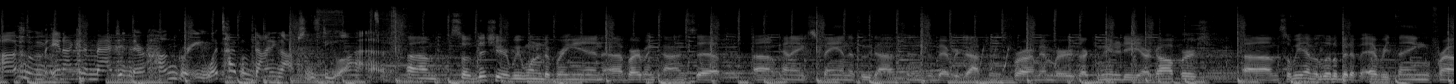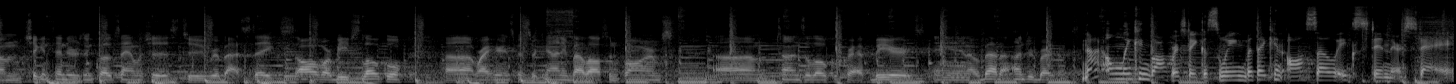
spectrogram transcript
Um, and I can imagine they're hungry. What type of dining options do you all have? Um, so this year we wanted to bring in a bourbon concept, um, kind of expand the food options and beverage options for our members, our community, our golfers. Um, so we have a little bit of everything from chicken tenders and club sandwiches to ribeye steaks. All of our beef's local, uh, right here in Spencer County by Lawson Farms um, tons of local craft beers, and about 100 bourbons. Not only can golfers take a swing, but they can also extend their stay.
